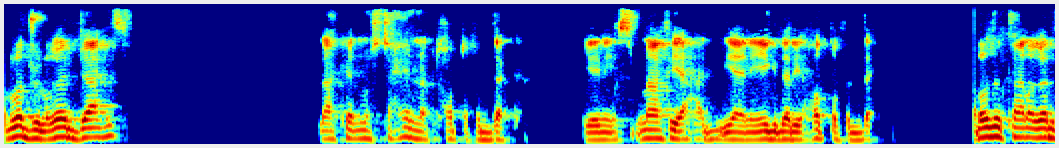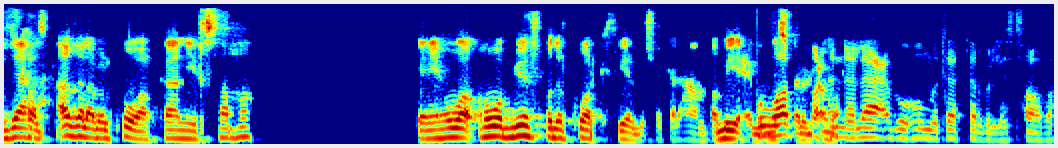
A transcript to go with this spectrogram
الرجل غير جاهز لكن مستحيل إنك تحطه في الدكة. يعني ما في أحد يعني يقدر يحطه في الدكة. الرجل كان غير جاهز. أغلب الكور كان يخسرها. يعني هو هو بيفقد الكور كثير بشكل عام طبيعي هو واضح إنه لاعب وهو متأثر بالإصابة.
